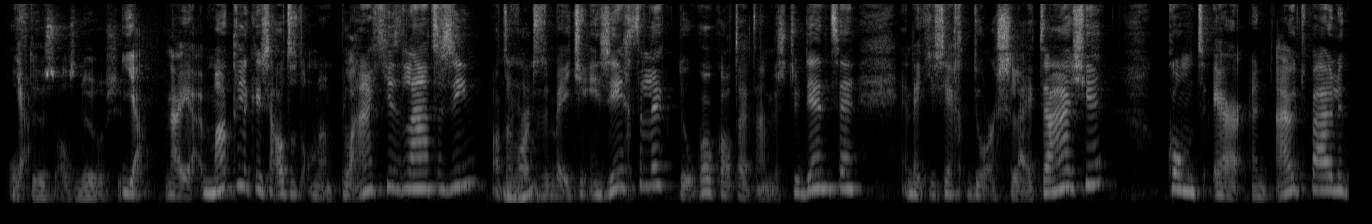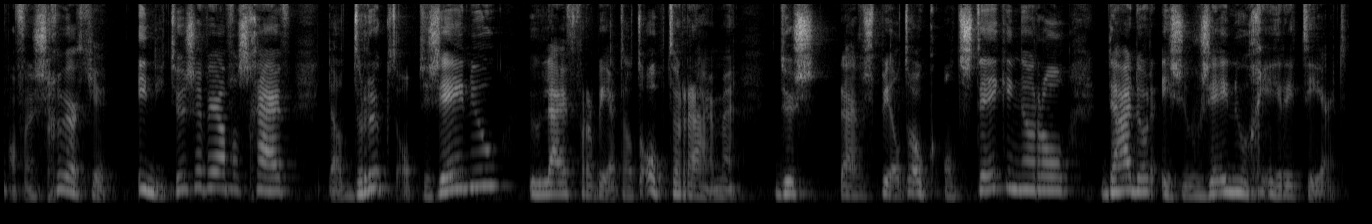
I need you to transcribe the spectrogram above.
Of Ja. dus als neurochirurg? Ja, nou ja, makkelijk is altijd om een plaatje te laten zien. Want dan Mhm. wordt het een beetje inzichtelijk. Doe ik ook altijd aan de studenten. En dat je zegt door slijtage komt er een uitpuiling of een scheurtje in die tussenwervelschijf. Dat drukt op de zenuw. Uw lijf probeert dat op te ruimen. Dus daar speelt ook ontsteking een rol. Daardoor is uw zenuw geïrriteerd.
